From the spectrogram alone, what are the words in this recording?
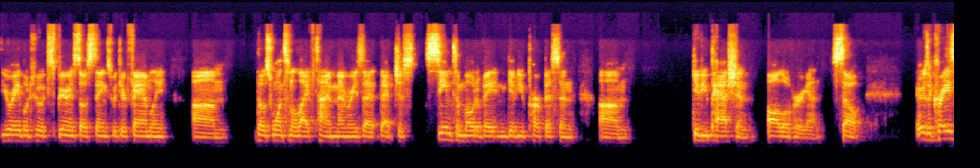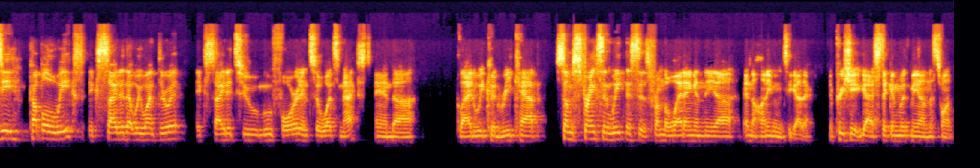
you're able to experience those things with your family. Um, those once in a lifetime memories that that just seem to motivate and give you purpose and um, give you passion all over again. So it was a crazy couple of weeks. Excited that we went through it. Excited to move forward into what's next, and uh, glad we could recap some strengths and weaknesses from the wedding and the uh, and the honeymoon together. Appreciate you guys sticking with me on this one.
